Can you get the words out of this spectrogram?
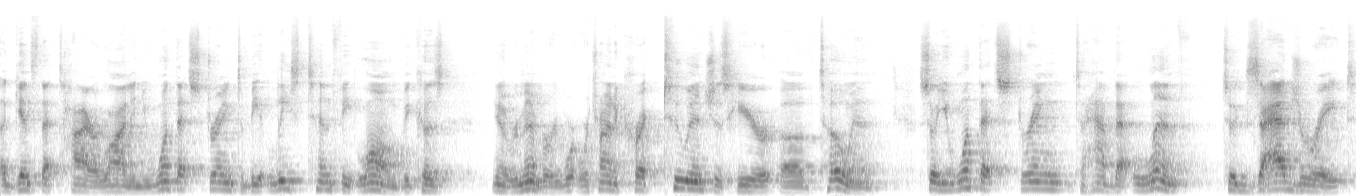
against that tire line, and you want that string to be at least 10 feet long because you know remember we're, we're trying to correct two inches here of toe in so you want that string to have that length to exaggerate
